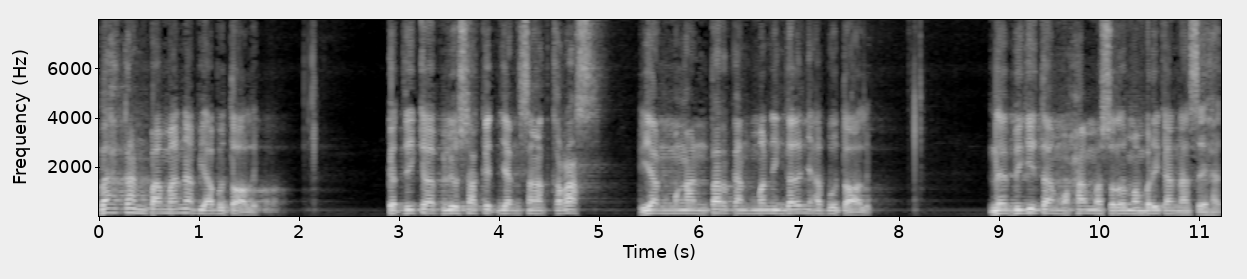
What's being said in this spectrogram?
Bahkan paman Nabi Abu Talib ketika beliau sakit yang sangat keras yang mengantarkan meninggalnya Abu Talib. Nabi kita Muhammad SAW memberikan nasihat.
